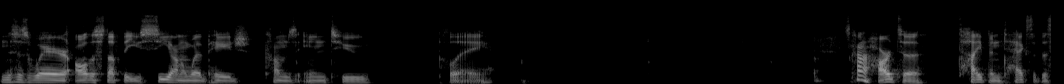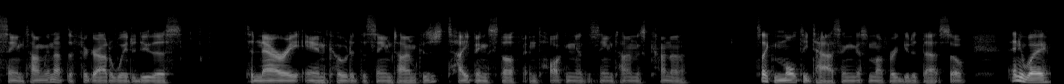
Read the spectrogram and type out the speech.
And this is where all the stuff that you see on a web page comes into play. It's kind of hard to type and text at the same time. I'm going to have to figure out a way to do this to narrate and code at the same time because just typing stuff and talking at the same time is kind of it's like multitasking. I guess I'm not very good at that. So anyway,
